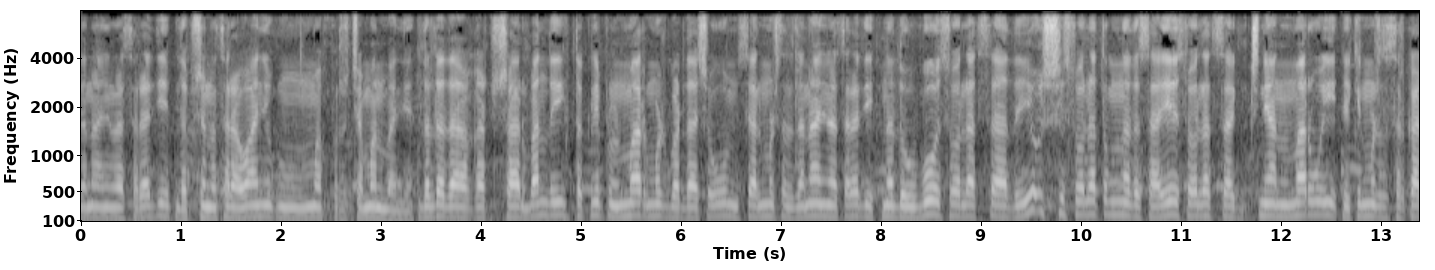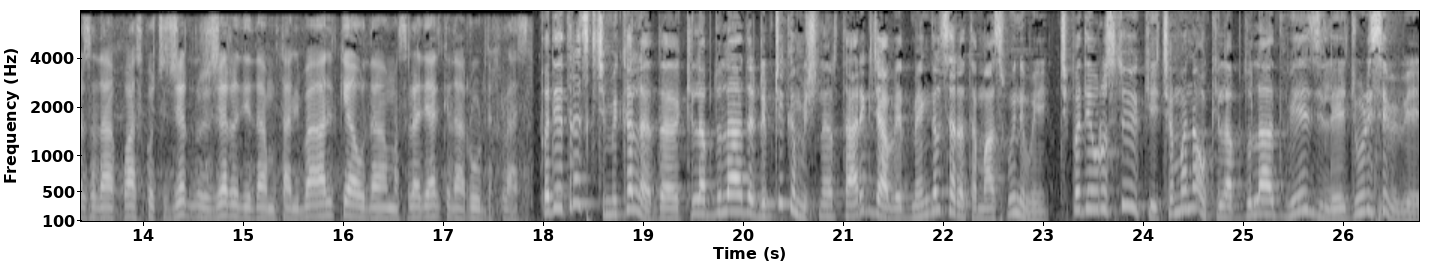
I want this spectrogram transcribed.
زنان را سره دي. د پښنه تر روان یم مخ پر چمن باندې. دلته د غټ شهر باندې تکلیف مر موږ برداشت وو. مثال موږ سره زنان سره دي. نه د وبو سہولت سره د یو شي سہولت هم نه، د سایه سہولت سره کښنیان مر وي لیکن موږ سرکار سره د خواست کو چې ژر ژر دي د مطالبه حل کې او د مسله دی حل کې د روډ خلاص په دې ترڅ کې چې میکله د کل عبد الله د ډیپټي کمشنر طارق جاوید منګل سره تماس ونیوي چې په دې ورستیو کې چمن او کل عبدالله الله د جوړې سوي وې.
